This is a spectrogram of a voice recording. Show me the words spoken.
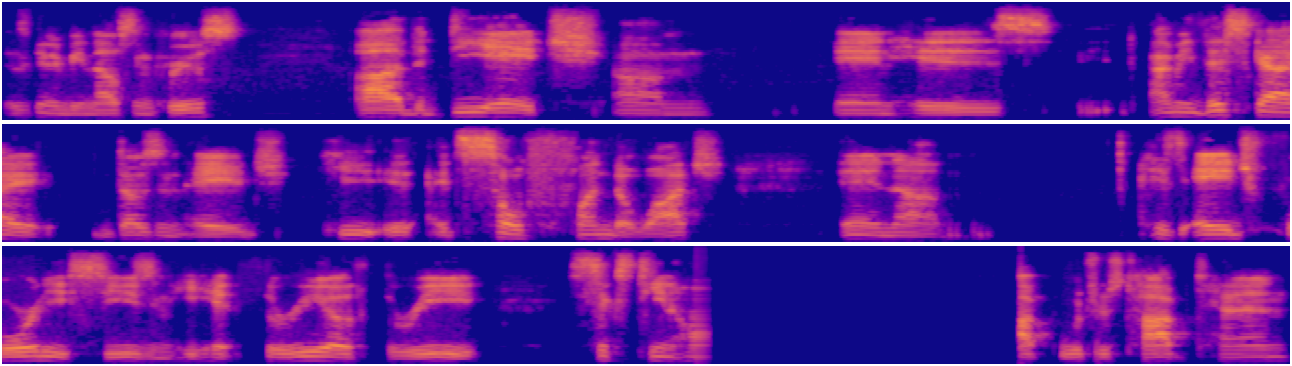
is gonna be Nelson Cruz. Uh, the DH, um, in his, I mean, this guy doesn't age. He, it, it's so fun to watch. In um, his age 40 season, he hit 303 16 home, which was top 10.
